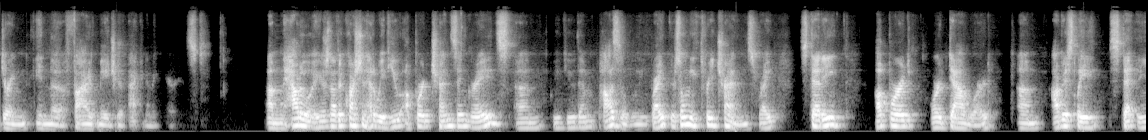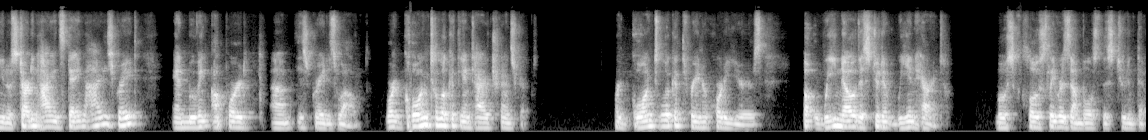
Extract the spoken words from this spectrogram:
during in the five major academic areas. Um, how do here's another question: How do we view upward trends in grades? Um, we view them positively, right? There's only three trends, right? Steady, upward, or downward. Um, obviously, you know, starting high and staying high is great, and moving upward um, is great as well. We're going to look at the entire transcript. We're going to look at three and a quarter years, but we know the student we inherit most closely resembles the student that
